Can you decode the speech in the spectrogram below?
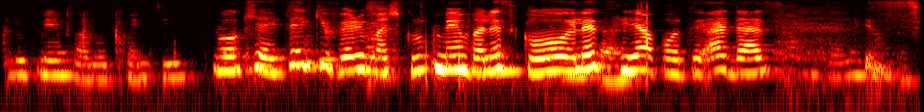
group member will continue. Okay, thank you very much, group member. Let's go. Let's hear about the others. It's,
